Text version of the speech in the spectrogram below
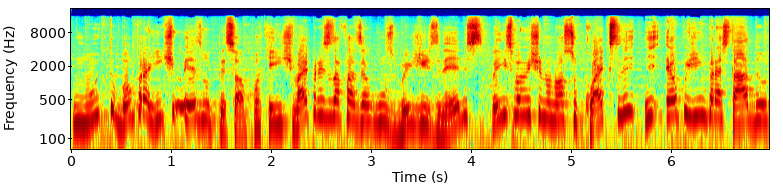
muito bom pra gente mesmo, pessoal. Porque a gente vai precisar fazer alguns bridges neles. Principalmente no nosso Quexley. E eu pedi emprestado,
